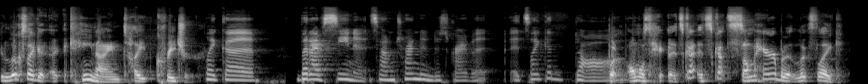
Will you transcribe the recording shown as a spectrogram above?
It looks like a, a canine type creature, Like a but I've seen it, so I'm trying to describe it. It's like a dog. but almost ha- it's got it's got some hair, but it looks like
